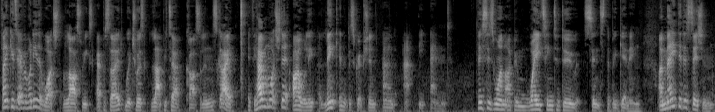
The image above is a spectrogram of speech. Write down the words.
Thank you to everybody that watched last week's episode, which was Laputa Castle in the Sky. If you haven't watched it, I will leave a link in the description and at the end. This is one I've been waiting to do since the beginning. I made the decision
